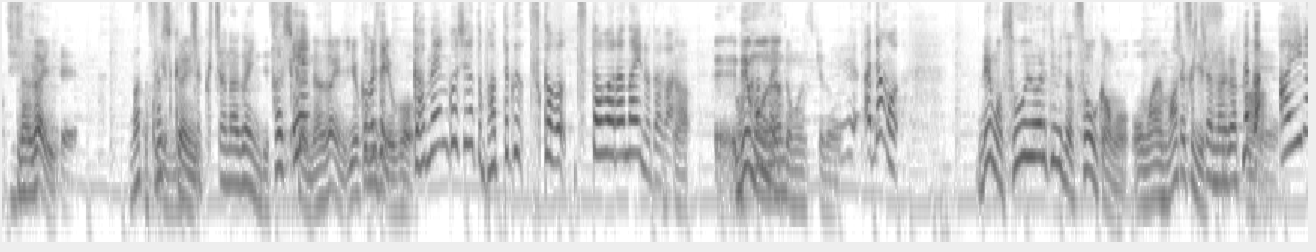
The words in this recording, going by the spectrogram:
自信あっ長い。てまつ確かに。げめちゃくちゃ長いんですよ。確かに長いね。横見て横。画面越しだと全く伝わ伝わらないのだが。えでもないでもなんと思うんですけど、えーあでも。でもそう言われてみたらそうかも。お前まつげ長くて。なんかアイラ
